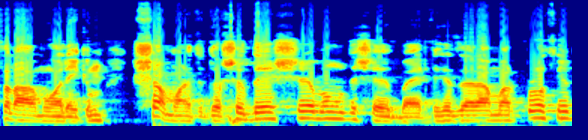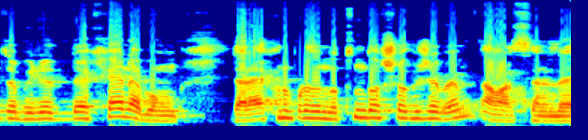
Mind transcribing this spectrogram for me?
আসসালামু আলাইকুম। সম্মানিত দর্শক, দেশ এবং দেশের বাইরে থেকে যারা আমার প্রতিনিয়ত ভিডিও দেখেন এবং যারা এখন পর্যন্ত নতুন দর্শক হিসেবে আমার চ্যানেলে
